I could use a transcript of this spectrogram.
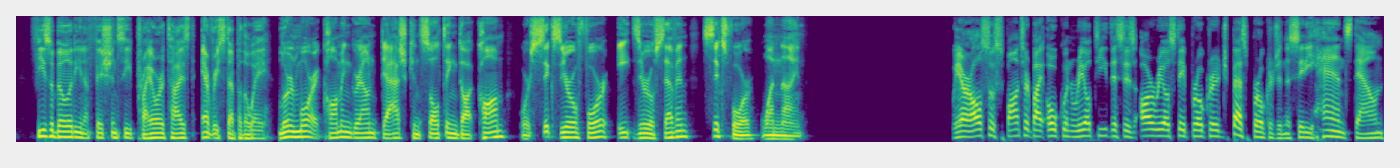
feasibility and efficiency prioritized every step of the way. Learn more at commonground-consulting.com or 604-807-6419. We are also sponsored by Oakwyn Realty. This is our real estate brokerage, best brokerage in the city, hands down.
